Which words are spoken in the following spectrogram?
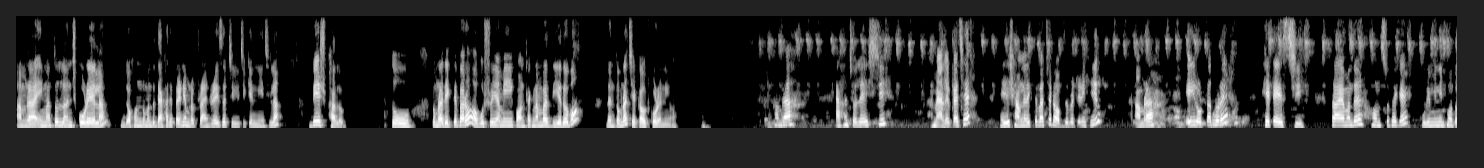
আমরা এইমাত্র লাঞ্চ করে এলাম। যখন তোমাদের দেখাতে পারিনি, আমরা ফ্রাইড রাইস আর চিলি চিকেন নিয়েছিলাম। বেশ ভালো। তো তোমরা দেখতে পারো, অবশ্যই আমি কন্ট্যাক্ট নাম্বার দিয়ে দেবো। দেন তোমরা চেক আউট করে নিও। আমরা এখন চলে এসেছি ম্যালের কাছে। এই যে সামনে দেখতে পাচ্ছ, এটা অবজারভেটরি হিল আমরা এই রোডটা ধরে হেঁটে এসছি। প্রায় আমাদের হোমস্টে থেকে কুড়ি মিনিট মতো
